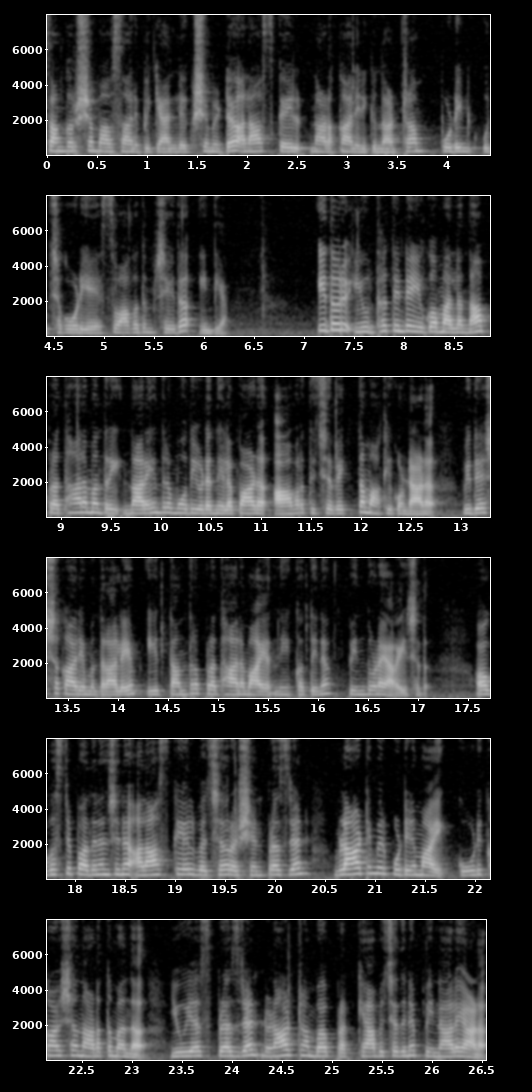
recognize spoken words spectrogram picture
സംഘർഷം അവസാനിപ്പിക്കാൻ ലക്ഷ്യമിട്ട് അലാസ്കയിൽ നടക്കാനിരിക്കുന്ന ട്രംപ് പുടിൻ ഉച്ചകോടിയെ സ്വാഗതം ചെയ്ത് ഇന്ത്യ. ഇതൊരു യുദ്ധത്തിന്റെ യുഗമല്ലെന്ന പ്രധാനമന്ത്രി നരേന്ദ്രമോദിയുടെ നിലപാട് ആവർത്തിച്ച് വ്യക്തമാക്കിക്കൊണ്ടാണ് വിദേശകാര്യ മന്ത്രാലയം ഈ തന്ത്രപ്രധാനമായ നീക്കത്തിന് പിന്തുണ അറിയിച്ചത്. ഓഗസ്റ്റ് പതിനഞ്ചിന് അലാസ്കയിൽ വെച്ച് റഷ്യൻ പ്രസിഡന്റ് വ്ളാഡിമിർ പുടിനുമായി കൂടിക്കാഴ്ച നടത്തുമെന്ന് U S president Donald Trump പ്രഖ്യാപിച്ചതിന് പിന്നാലെയാണ്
